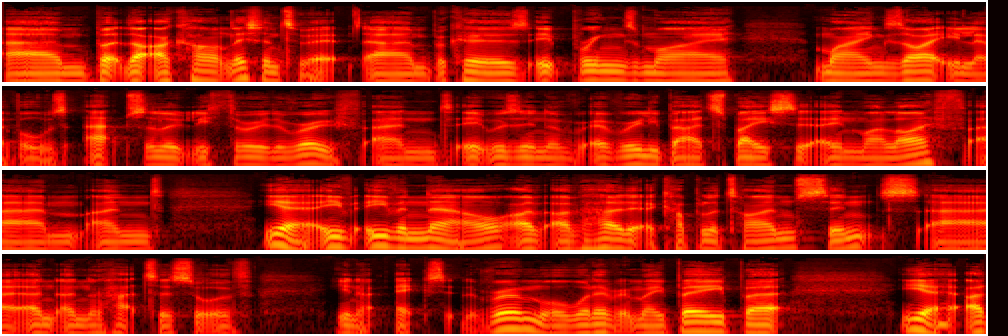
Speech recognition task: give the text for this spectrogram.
um, but that i can't listen to it um, because it brings my my anxiety levels absolutely through the roof and it was in a, a really bad space in my life um, and yeah even now I've, I've heard it a couple of times since uh, and, and had to sort of you know exit the room or whatever it may be but yeah, I,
